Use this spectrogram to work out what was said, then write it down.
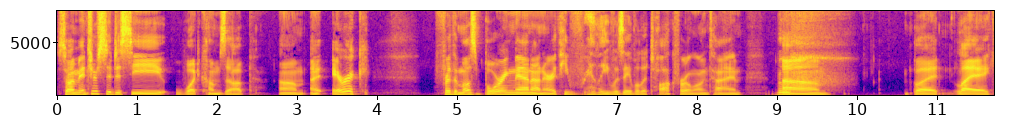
So I'm interested to see what comes up. Um, I, Eric, for the most boring man on earth, he really was able to talk for a long time. Um, but like,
